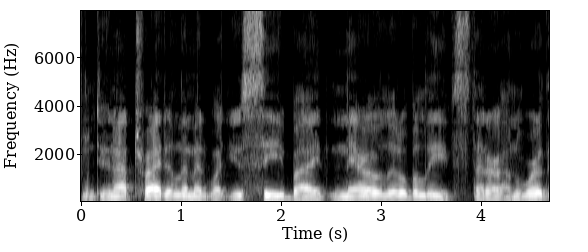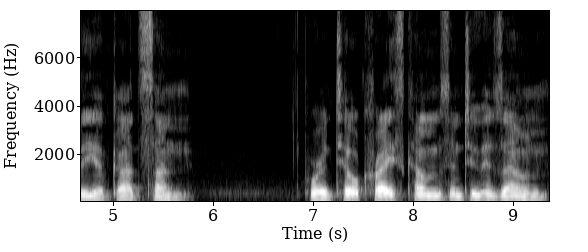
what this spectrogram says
and do not try to limit what you see by narrow little beliefs that are unworthy of God's Son. For until Christ comes into his own,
